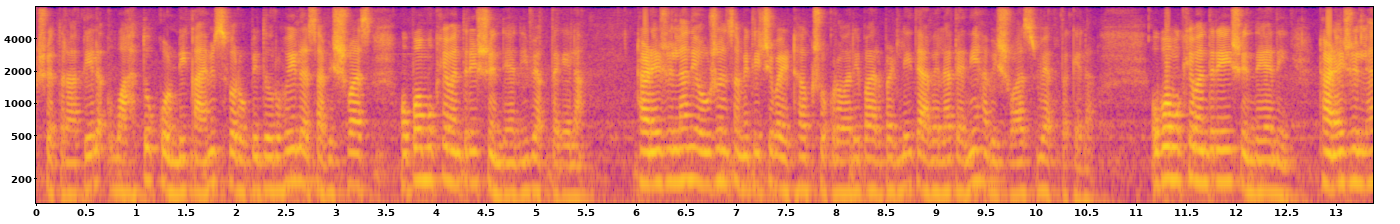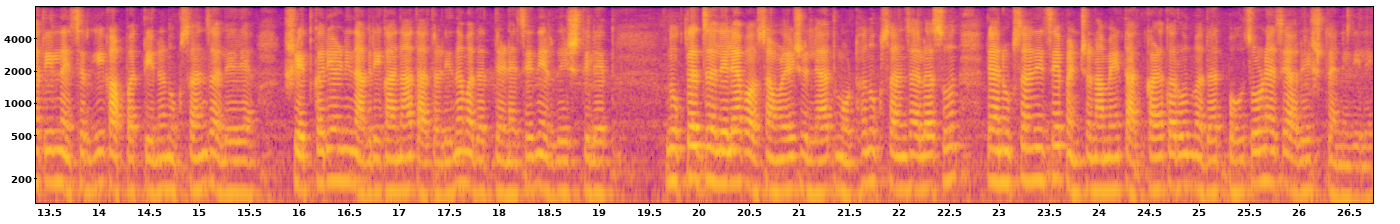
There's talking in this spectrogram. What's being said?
क्षेत्रातील वाहतूक कोंडी कायमस्वरूपी दूर होईल असा विश्वास उपमुख्यमंत्री शिंदे यांनी व्यक्त केला. ठाणे जिल्हा नियोजन समितीची बैठक शुक्रवारी पार पडली त्यावेळेला त्यांनी हा विश्वास व्यक्त केला. उपमुख्यमंत्री शिंदे यांनी ठाणे जिल्ह्यातील नैसर्गिक आपत्तीनं नुकसान झालेल्या शेतकरी आणि नागरिकांना तातडीनं मदत देण्याचे निर्देश दिलेत. नुकत्याच झालेल्या पावसामुळे जिल्ह्यात मोठं नुकसान झालं असून त्या नुकसानीचे पंचनामे तात्काळ करून मदत पोहोचवण्याचे आदेश त्यांनी दिले.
